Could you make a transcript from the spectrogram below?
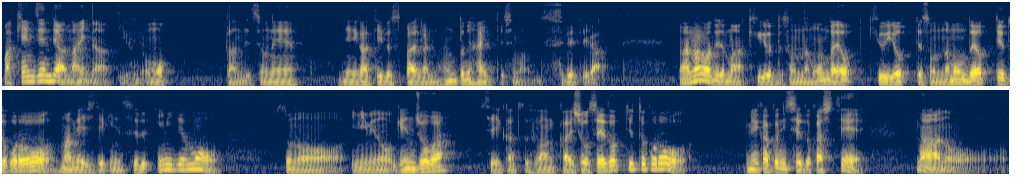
まあ、健全ではないなっていうふうに思ったんですよね。ネガティブスパイラルに本当に入ってしまう全てが。まあ、なので、まあ、給与ってそんなもんだよ、給与ってそんなもんだよっていうところを、まあ、明示的にする意味でも、その、意味の現状は、生活不安解消制度っていうところを明確に制度化して、まあ、あの、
